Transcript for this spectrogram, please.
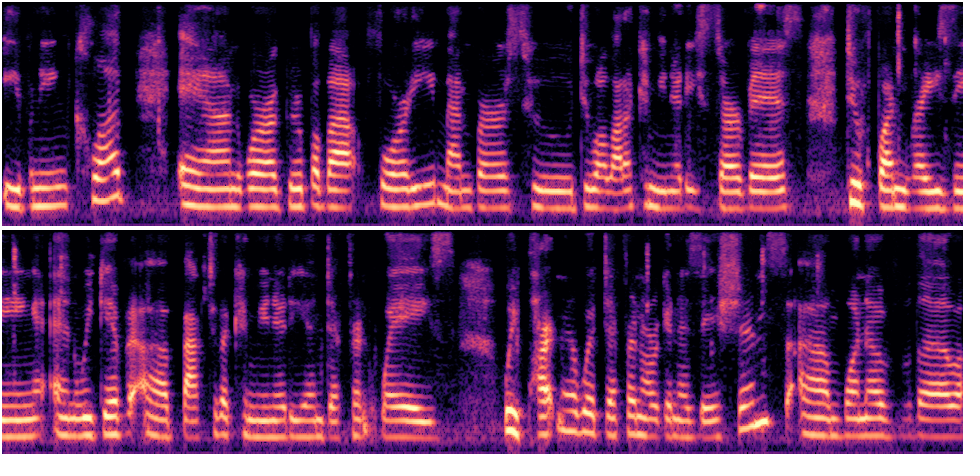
Evening Club, and we're a group of about 40 members who do a lot of community service, do fundraising, and we give uh, back to the community in different ways. We partner with different organizations. Um, one of the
